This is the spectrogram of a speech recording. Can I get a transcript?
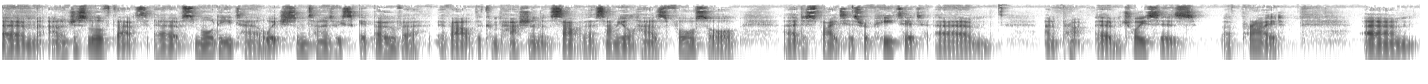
Um, and I just love that uh, small detail, which sometimes we skip over, about the compassion that, that Samuel has for Saul, uh, despite his repeated um, and um, choices of pride. Um,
